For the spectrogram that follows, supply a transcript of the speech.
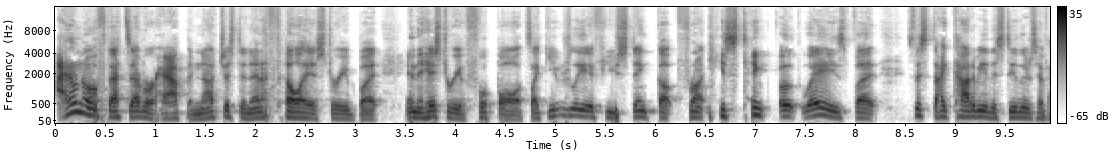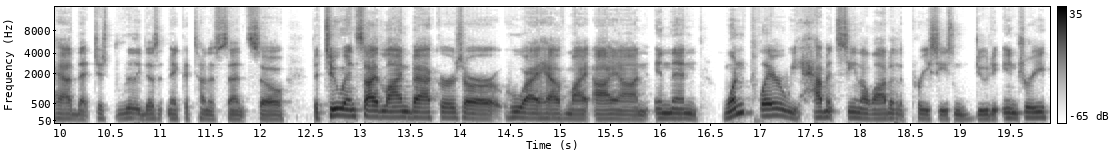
I don't know if that's ever happened, not just in NFL history, but in the history of football. It's like usually if you stink up front, you stink both ways. But it's this dichotomy the Steelers have had that just really doesn't make a ton of sense. So the two inside linebackers are who I have my eye on. And then one player we haven't seen a lot of the preseason due to injury,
